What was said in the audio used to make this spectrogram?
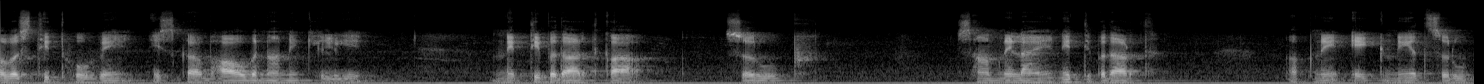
अवस्थित होवे, इसका भाव बनाने के लिए नित्य पदार्थ का स्वरूप सामने लाए, नित्य पदार्थ अपने एक नियत स्वरूप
